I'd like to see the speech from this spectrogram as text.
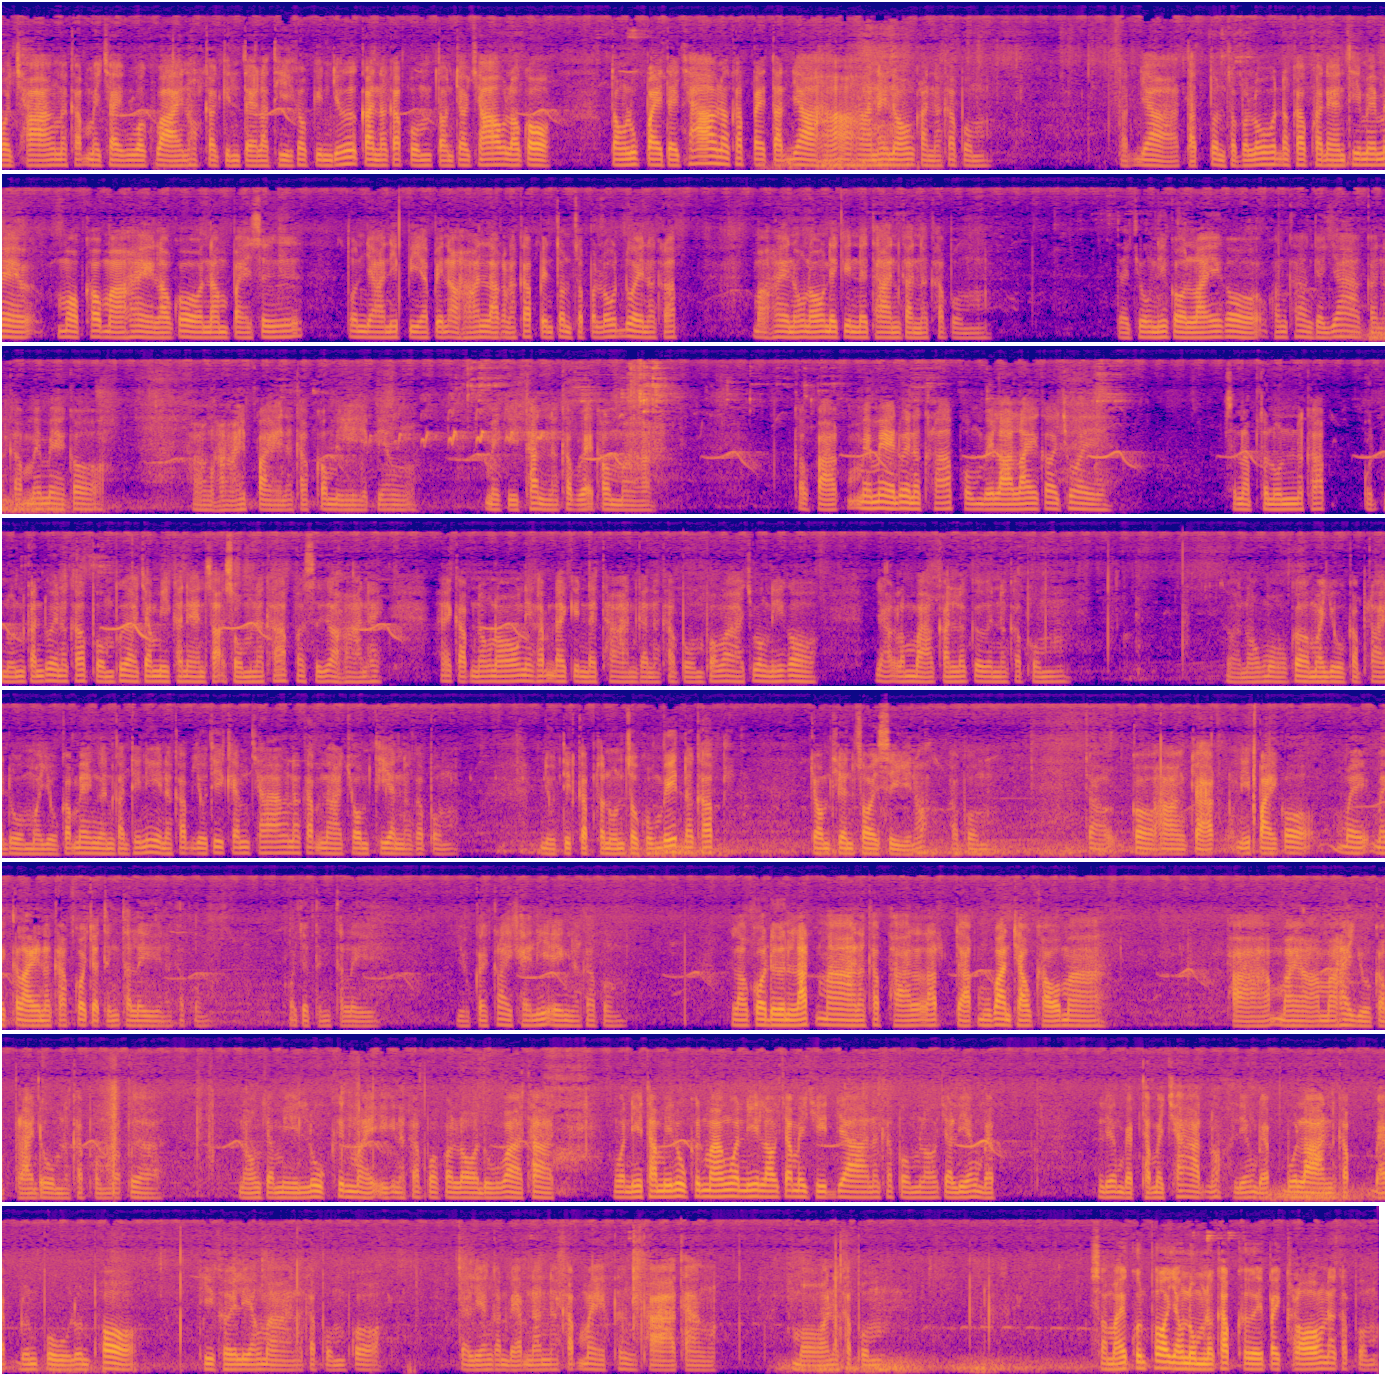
ก็ช้างนะครับ ไม่ใช่วัวควายเนาะก็กินแต่ละทีก็กินเยอะกันนะครับ ผมตอนเช้าเช้าเราก็ต้องลุกไปแต่เช้านะครับ ไปตัดหญ้าหาอาหารให้น้องกันนะครับ ผม ตัดหญ้าตัดต้นสับปะรดนะครับ คะแนนที่แม่แม่มอบเข้ามาให้ เราก็นำไปซื้อต้นยานิเปียเป็นอาหารหลักนะครับ เป็นต้นสับปะรดด้วยนะครับ มาให้น้องๆได้กินได้ทานกันนะครับ ผม แต่ช่วงนี้ก็ไลฟ์ก็ค่อนข้างจะยากกันนะครับ แม่แม่ก็ห่างหายไปนะครับ ก็มีเพียงไม่กี่ท่านนะครับ แวะเข้ามา ก็ฝากแม่แม่ด้วยนะครับ ผมเวลาไลฟ์ก็ช่วยสนับสนุนนะครับ อุดหนุนกันด้วยนะครับ ผมเพื่อจะมีคะแนนสะสมนะครับมาซื้ออาหารให้ให้กับน้องๆเนี่ยครับได้กินได้ทานกันนะครับ ผมเพราะว่าช่วงนี้ก็อยากลำบากกันเหลือเกินนะครับ ผม นน้องโมก็มาอยู่กับพลายโดมมาอยู่กับแม่เงินกันที่นี่นะครับ อยู่ที่แคมป์ช้างนะครับ นาชมเทียนนะครับผม อยู่ติดกับถนนสุขุมวิทนะครับ จอมเทียนซอยสี่เนาะครับผมจะก็ห่างจากนี้ไปก็ไม่ไม่ไกลนะครับ ก็จะถึงทะเลนะครับผม ก็จะถึงทะเล อยู่ใกล้ๆแค่นี้เองนะครับผม เราก็เดินลัดมานะครับ พาลัดจากหมู่บ้านชาวเขามา พามามาให้อยู่กับพลายโดมนะครับ ผมก็เพื่อน้องจะมีลูกขึ้นใหม่อีกนะครับก็รอดูว่าถ้างวดนี้ถ้ามีลูกขึ้นมางวดนี้เราจะไม่ฉีดยานะครับ ผมเราจะเลี้ยงแบบเลี้ยงแบบธรรมชาติเนาะเลี้ยงแบบโบราณครับแบบรุ่นปู่รุ่นพ่อที่เคยเลี้ยงมานะครับ ผมก็จะเลี้ยงกันแบบนั้นนะครับ ไม่พึ่งพาทางหมอนะครับผม สมัยคุณพ่อยังหนุ่มนะครับ เคยไปคล้องนะครับ ผม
